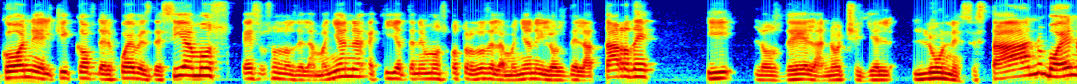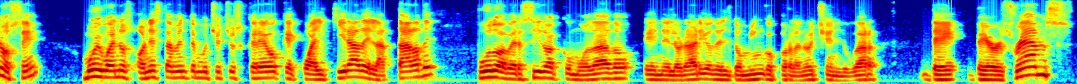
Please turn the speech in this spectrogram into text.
con el kickoff del jueves, decíamos, esos son los de la mañana, aquí ya tenemos otros dos de la mañana y los de la tarde y los de la noche y el lunes. Están buenos, ¿eh? Muy buenos. Honestamente, muchachos, creo que cualquiera de la tarde pudo haber sido acomodado en el horario del domingo por la noche en lugar de Bears Rams,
